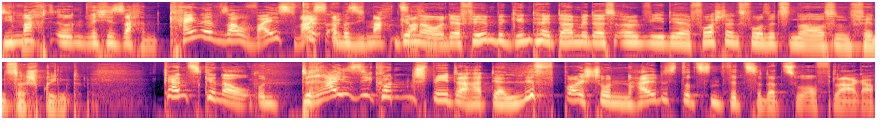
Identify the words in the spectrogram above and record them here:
Die macht irgendwelche Sachen. Keine Sau weiß was, aber sie macht Genau, Sachen. und der Film beginnt halt damit, dass irgendwie der Vorstandsvorsitzende aus dem Fenster springt. Ganz genau. Und drei Sekunden später hat der Liftboy schon ein halbes Dutzend Witze dazu auf Lager.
